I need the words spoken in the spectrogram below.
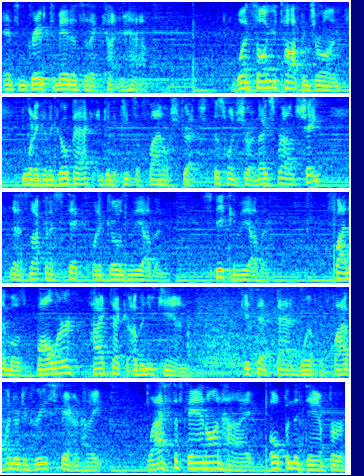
and some grape tomatoes that I cut in half. Once all your toppings are on, you want to go back and give the pizza a final stretch. This one's sure a nice round shape, and then it's not gonna stick when it goes in the oven. Speaking of the oven, find the most baller, high-tech oven you can. Get that bad boy up to 500 degrees Fahrenheit, blast the fan on high, open the damper,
